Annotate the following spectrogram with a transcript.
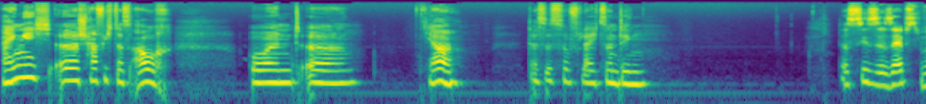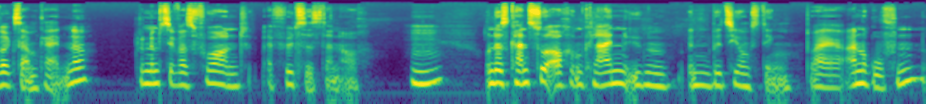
Eigentlich äh, schaffe ich das auch. Und äh, ja, das ist so vielleicht so ein Ding. Das ist diese Selbstwirksamkeit, ne? Du nimmst dir was vor und erfüllst es dann auch. Mhm. Und das kannst du auch im Kleinen üben in Beziehungsdingen. Bei Anrufen,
